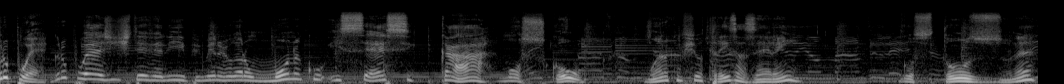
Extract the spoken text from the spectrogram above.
Grupo E. Grupo E a gente teve ali, primeiro jogaram Mônaco e CSKA Moscou. Mônaco enfiou 3 a 0 hein? Gostoso, né?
